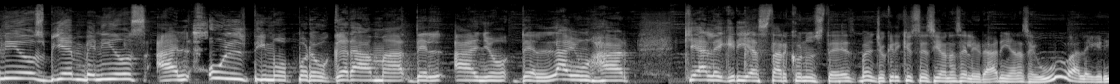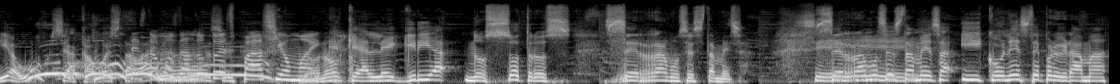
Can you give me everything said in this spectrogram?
Bienvenidos, bienvenidos al último programa del año de Lionheart. Qué alegría estar con ustedes. Bueno, yo creí que ustedes iban a celebrar y iban a decir, uh, alegría, uh, se acabó esta Te estamos vaina". dando tu Sí. espacio, Mike. No, no, qué alegría. Nosotros cerramos esta mesa. Sí. Cerramos esta mesa y con este programa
